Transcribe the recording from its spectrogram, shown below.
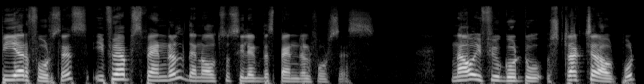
pier forces. If you have spandrel then also select the spandrel forces. Now if you go to structure output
